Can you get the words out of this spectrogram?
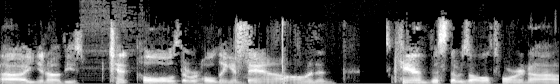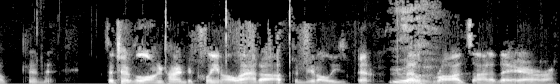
uh, you know these tent poles that were holding it down, and canvas that was all torn up, and it, it took a long time to clean all that up and get all these bent metal rods out of there, and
